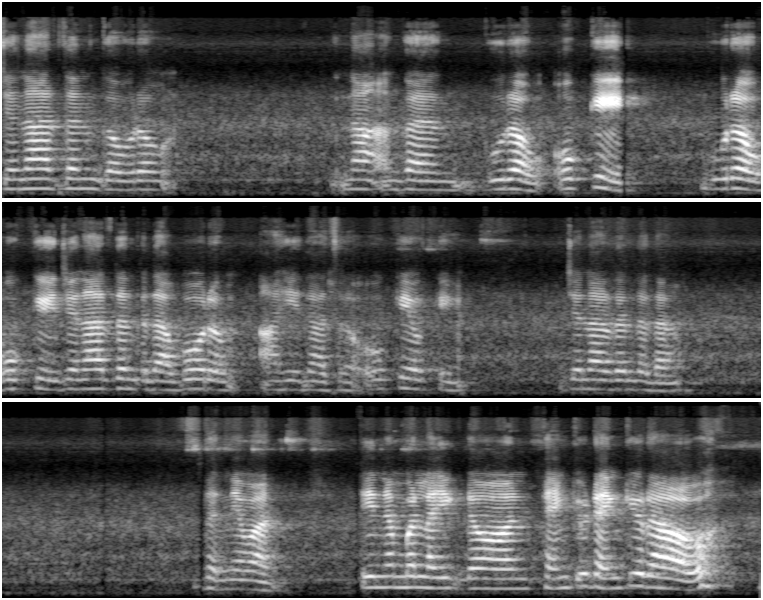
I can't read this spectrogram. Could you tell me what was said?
जनार्दन गौरव. ना गुरव ओके. गुरव ओके. जनार्दन दादा बोरव आहे दादा ओके ओके. जनार्दन दादा. धन्यवाद. तीन number like done thank you thank you Rao.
